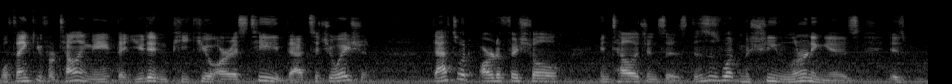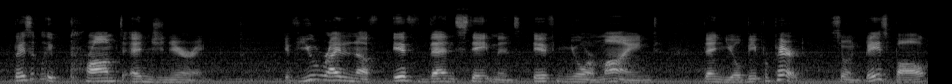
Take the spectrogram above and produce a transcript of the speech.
Well, thank you for telling me that you didn't PQRST that situation. That's what artificial intelligence is. This is what machine learning is, is basically prompt engineering. If you write enough if-then statements if in your mind, then you'll be prepared. So in baseball,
